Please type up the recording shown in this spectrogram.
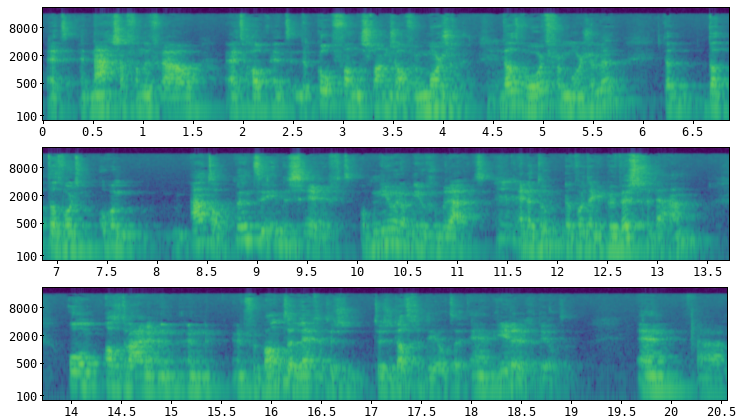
het, het nageslacht van de vrouw het, het, de kop van de slang zal vermorzelen. Mm. Dat woord vermorzelen, dat, dat, dat wordt op een aantal punten in de schrift opnieuw en opnieuw gebruikt. Mm. En dat, doen, dat wordt denk ik bewust gedaan om als het ware een, een, een verband te leggen tussen, tussen dat gedeelte en eerdere gedeelten. En ehm,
